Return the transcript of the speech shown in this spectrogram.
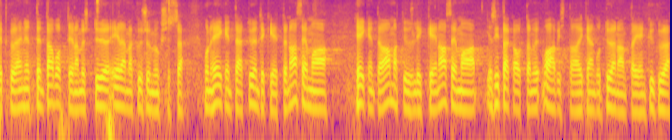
Että kyllä niiden tavoitteena myös työelämäkysymyksissä on heikentää työntekijöiden asemaa, heikentää ammattiyhdysliikkeen asemaa ja sitä kautta vahvistaa ikään kuin työnantajien kykyä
